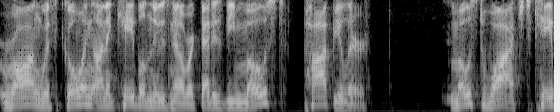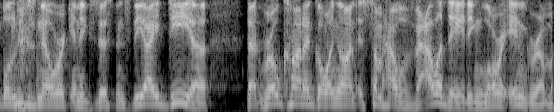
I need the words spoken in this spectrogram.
wrong with going on a cable news network that is the most popular, most watched cable news network in existence. The idea that Ro Khanna going on is somehow validating Laura Ingraham.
